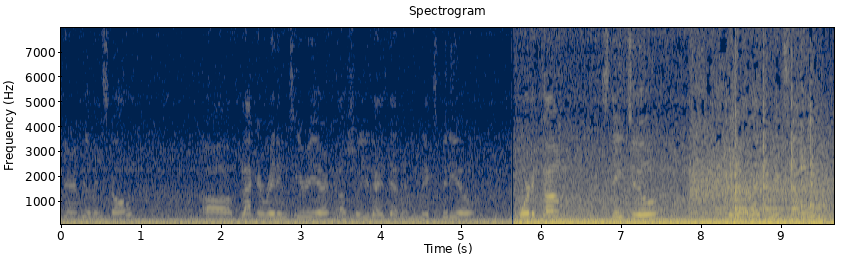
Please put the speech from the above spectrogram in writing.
steering wheel installed. Uh, black and red interior. I'll show you guys that in the next video. More to come. Stay tuned. Good, I like the next time.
